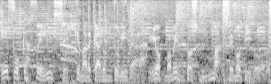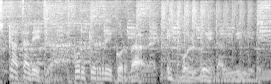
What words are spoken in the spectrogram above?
Épocas felices que marcaron tu vida. Los momentos más emotivos. Cataleya. Porque recordar es volver a vivir.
